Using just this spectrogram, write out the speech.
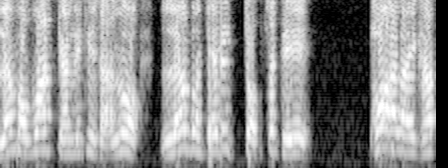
แล้วมาวัดกันในที่ศาลโลก แล้วมันจะได้จบสักทีเพราะอะไรครับ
